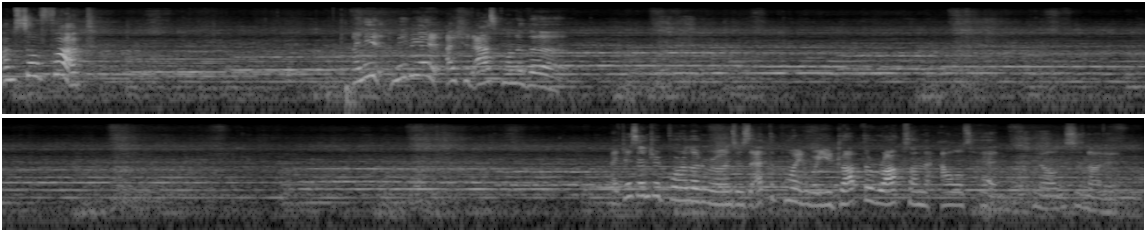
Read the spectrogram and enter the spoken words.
I'm so fucked. I need, maybe I, I should ask one of the... entered Forlorn Ruins. Is at the point where you drop the rocks on the owl's head. No, this is not it.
